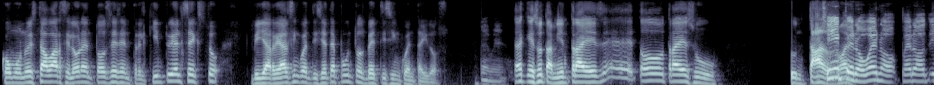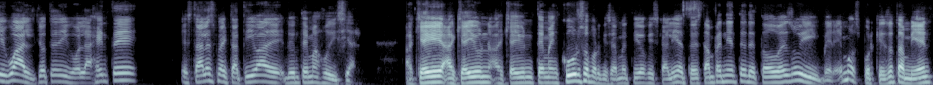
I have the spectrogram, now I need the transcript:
Como no está Barcelona, entonces entre el quinto y el sexto, Villarreal 57 puntos, Betis 52. O sea que eso también trae, eh, todo trae su puntado. Sí, pero bueno, pero igual, yo te digo, la gente está a la expectativa de un tema judicial. Aquí hay, aquí, hay un, aquí hay un tema en curso porque se ha metido fiscalía, entonces están pendientes de todo eso y veremos, porque eso también,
